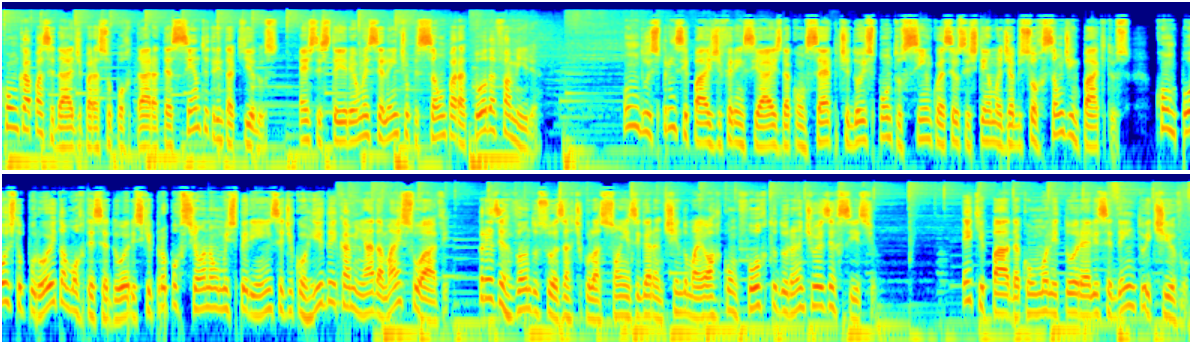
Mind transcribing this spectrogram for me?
Com capacidade para suportar até 130 kg, esta esteira é uma excelente opção para toda a família. Um dos principais diferenciais da Concept 2.5 é seu sistema de absorção de impactos, composto por oito amortecedores que proporcionam uma experiência de corrida e caminhada mais suave, preservando suas articulações e garantindo maior conforto durante o exercício. Equipada com um monitor LCD intuitivo,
